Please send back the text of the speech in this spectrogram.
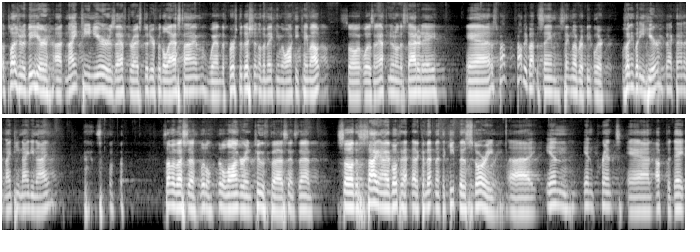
a pleasure to be here uh, 19 years after I stood here for the last time when the first edition of the Making Milwaukee came out. So it was an afternoon on a Saturday, and it was prob- probably about the same, same number of people there. Was anybody here back then in 1999? Some of us a little, little longer in tooth uh, since then. So the society and I both had a commitment to keep this story uh, in, in print and up to date.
